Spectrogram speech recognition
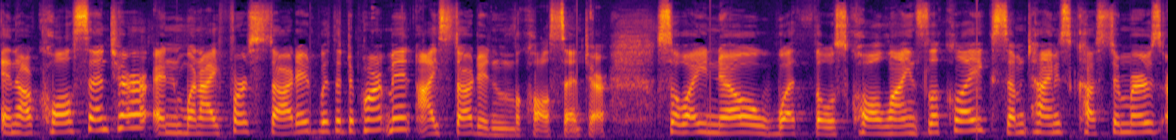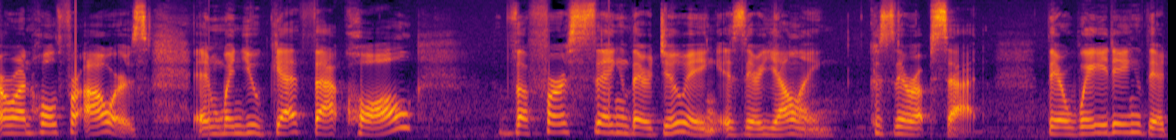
in our call center, and when I first started with the department, I started in the call center. So I know what those call lines look like. Sometimes customers are on hold for hours. And when you get that call, the first thing they're doing is they're yelling because they're upset. They're waiting, they're,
